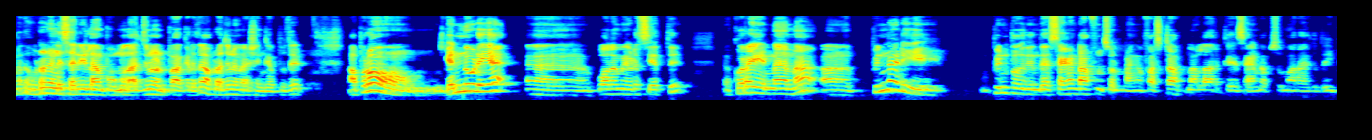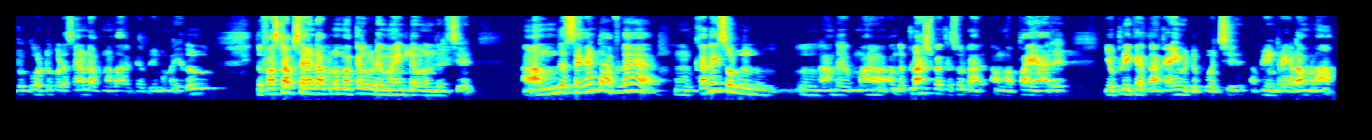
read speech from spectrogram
அது உடல்நிலை சரியில்லாமல் போகும்போது அர்ஜுனன் பார்க்கறது அப்புறம் அர்ஜுன வேஷம் கேட்பது. அப்புறம் என்னுடைய போதமையோட சேர்த்து குறை என்னன்னா பின்னாடி பின்பகுதி இந்த செகண்ட் ஹாஃப்னு சொல்றாங்க ஃபர்ஸ்ட் ஹாஃப் நல்லா இருக்கு செகண்ட் ஹாஃப் சுமாரா இருக்குது இப்போ கோட்டு கூட செகண்ட் ஹாஃப் நல்லா இருக்கு அப்படின்னு நம்ம ஏதோ இந்த ஃபர்ஸ்ட் ஹாஃப் செகண்ட் ஹாஃப்னு மக்களுடைய மைண்ட்ல விழுந்துருச்சு. அந்த செகண்ட் ஹாஃப்ல கதை சொல்லல் அந்த ம- அந்த பிளாஷ்பேக்கை சொல்றாரு. அவங்க அப்பா யாரு? எப்படி தான் கை விட்டு போச்சு அப்படின்ற இடம்லாம்.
